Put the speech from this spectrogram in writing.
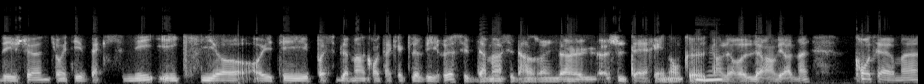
des jeunes qui ont été vaccinés et qui ont été possiblement en contact avec le virus. Évidemment, c'est dans un, sur le terrain, donc euh, mm-hmm. dans leur, leur environnement. Contrairement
